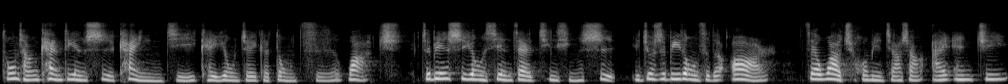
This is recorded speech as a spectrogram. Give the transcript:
通常看电视、看影集可以用这个动词 watch。这边是用现在进行式，也就是 be 动词的 are，在 watch 后面加上 ing，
